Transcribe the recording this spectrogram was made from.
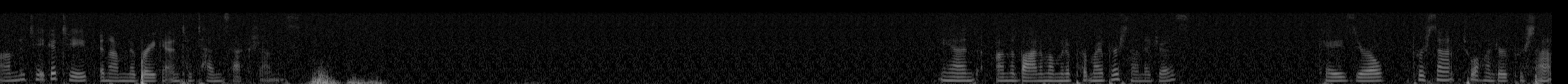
I'm going to take a tape and I'm going to break it into 10 sections. And on the bottom, I'm going to put my percentages. Okay, 0% to 100%.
